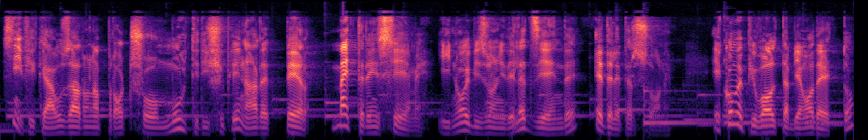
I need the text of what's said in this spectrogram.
significa usare un approccio multidisciplinare per mettere insieme i nuovi bisogni delle aziende e delle persone. E come più volte abbiamo detto,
